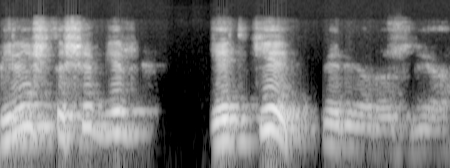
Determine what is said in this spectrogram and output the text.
bilinç dışı bir yetki veriyoruz diyor.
